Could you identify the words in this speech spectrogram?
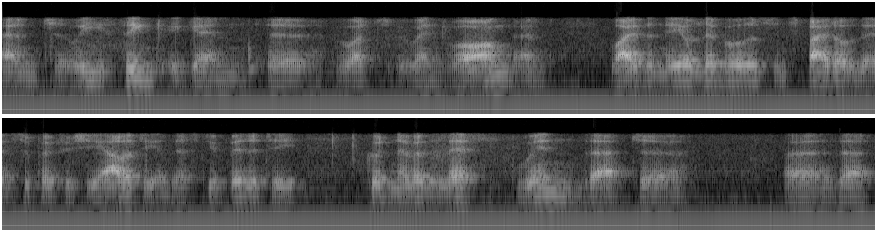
and rethink again uh, what went wrong and why the neoliberals, in spite of their superficiality and their stupidity, could nevertheless win that uh, uh, that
